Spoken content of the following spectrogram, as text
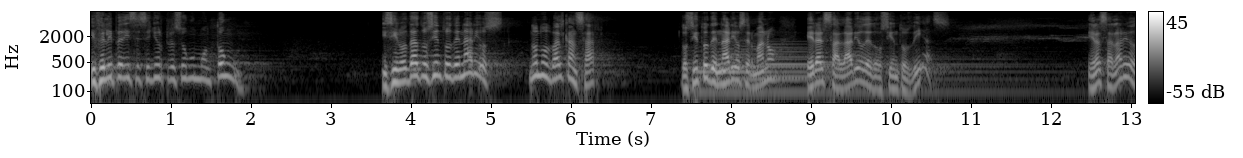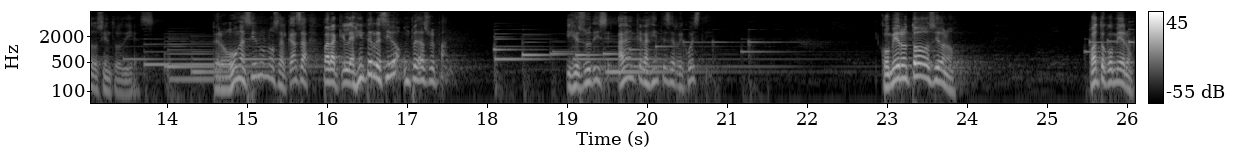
Y Felipe dice, Señor, pero son un montón. Y si nos das 200 denarios, no nos va a alcanzar. 200 denarios, hermano, era el salario de 200 días. Era el salario de 200 días. Pero aún así no nos alcanza para que la gente reciba un pedazo de pan. Y Jesús dice, hagan que la gente se recueste. ¿Comieron todos, sí o no? ¿Cuánto comieron?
